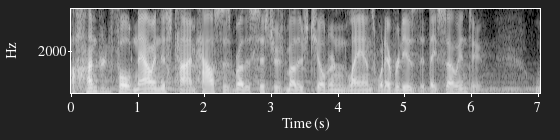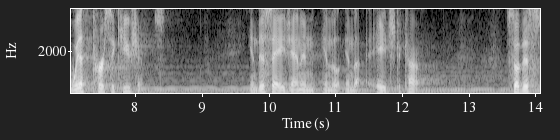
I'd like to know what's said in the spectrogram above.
a hundredfold now in this time houses, brothers, sisters, mothers, children, lands, whatever it is that they sow into, with persecutions in this age and in, in, the, in the age to come. So, this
